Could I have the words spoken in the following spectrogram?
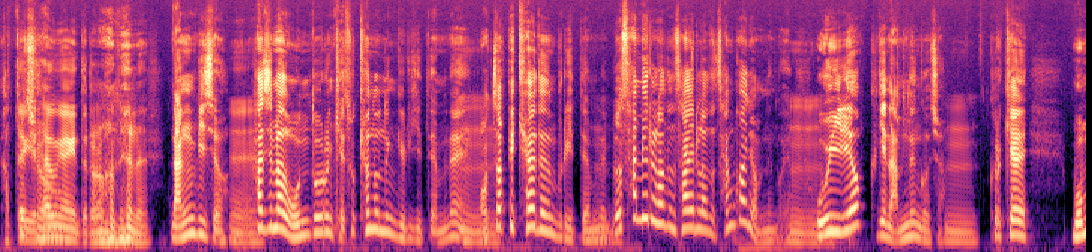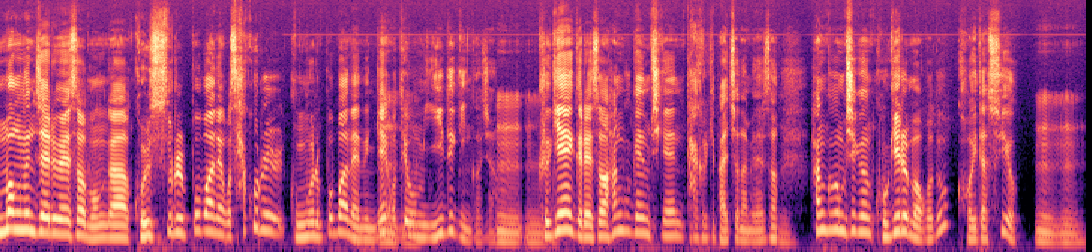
갑자기 그쵸. 사용량이 늘어나면은. 낭비죠. 예. 하지만 온도는 계속 켜놓는 불이기 때문에 음. 어차피 켜야 되는 불이기 때문에 음. 몇 3일을 하든 4일을 하든 상관이 없는 거예요. 음. 오히려 그게 남는 거죠. 음. 그렇게 못 먹는 재료에서 뭔가 골수를 뽑아내고 사골을 국물을 뽑아내는 게 음, 어떻게 보면 음. 이득인 거죠. 음, 음. 그게 그래서 한국 음식은 다 그렇게 발전합니다. 그래서 음. 한국 음식은 고기를 먹어도 거의 다 수육. 음, 음.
